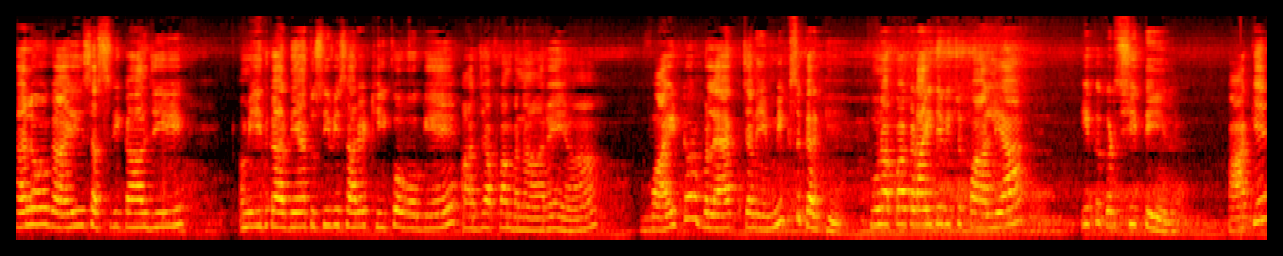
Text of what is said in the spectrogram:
ਸਤਿ ਸ੍ਰੀ ਅਕਾਲ ਜੀ ਉਮੀਦ ਕਰਦੇ ਹਾਂ ਤੁਸੀਂ ਵੀ ਸਾਰੇ ਠੀਕ ਹੋਵੋਗੇ ਅੱਜ ਆਪਾਂ ਬਣਾ ਰਹੇ ਹਾਂ ਵਾਈਟ ਔਰ ਬਲੈਕ ਚਨੇ ਮਿਕਸ ਕਰਕੇ ਹੁਣ ਆਪਾਂ ਕੜਾਈ ਦੇ ਵਿੱਚ ਪਾ ਲਿਆ ਇੱਕ ਕੜਛੀ ਤੇਲ ਪਾ ਕੇ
